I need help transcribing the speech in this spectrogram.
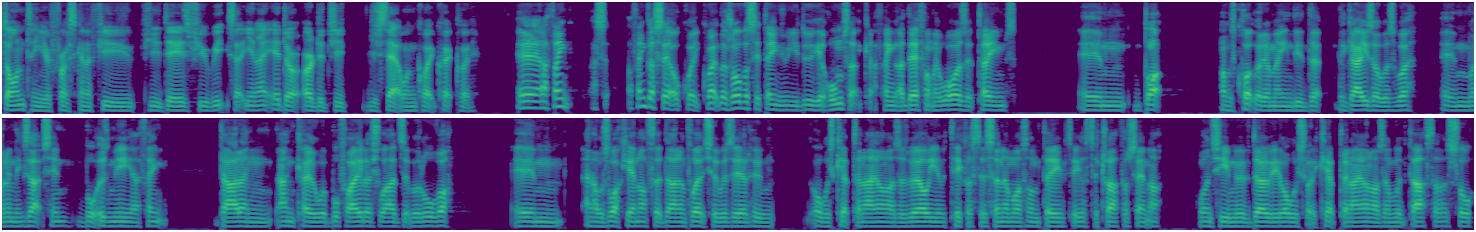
daunting your first kind of few few days, few weeks at United, or, or did you you settle in quite quickly? Uh, I think I think I settled quite quick. There's obviously times when you do get homesick. I think I definitely was at times, um, but I was quickly reminded that the guys I was with um, were in the exact same boat as me. I think Darren and Kyle were both Irish lads that were over, um, and I was lucky enough that Darren Fletcher was there, who always kept an eye on us as well. You know, take us to cinema sometimes, take us to Trafford Centre. Once he moved out, he always sort of kept an eye on us and looked after us. So,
